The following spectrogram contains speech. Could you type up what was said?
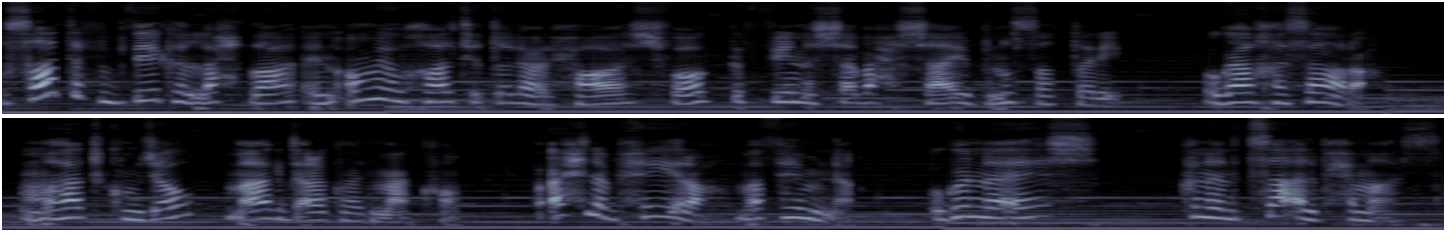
وصادف بذيك اللحظة إن أمي وخالتي طلعوا الحوش فوقف فينا الشبح الشايب بنص الطريق وقال خسارة أمهاتكم جو ما أقدر أقعد معكم. وإحنا بحيرة ما فهمنا وقلنا إيش؟ كنا نتساءل بحماس.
